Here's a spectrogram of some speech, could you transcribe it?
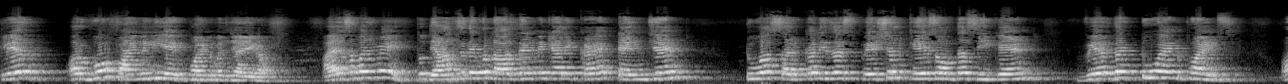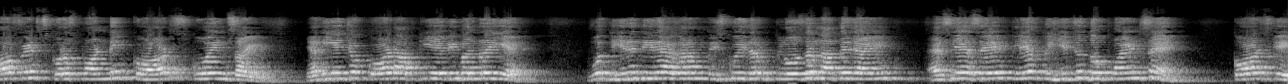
क्लियर और वो फाइनली एक पॉइंट बन जाएगा। आया समझ में? तो ध्यान से देखो लास्ट लाइन में क्या लिखा है? Tangent to a circle is a special case of the secant where the two end points of its corresponding chords coincide. यानी ये जो कॉर्ड आपकी ए बी बन रही है वो धीरे धीरे अगर हम इसको इधर क्लोजर लाते जाएँ ऐसे ऐसे क्लियर तो ये जो दो पॉइंट्स हैं कॉर्ड्स के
